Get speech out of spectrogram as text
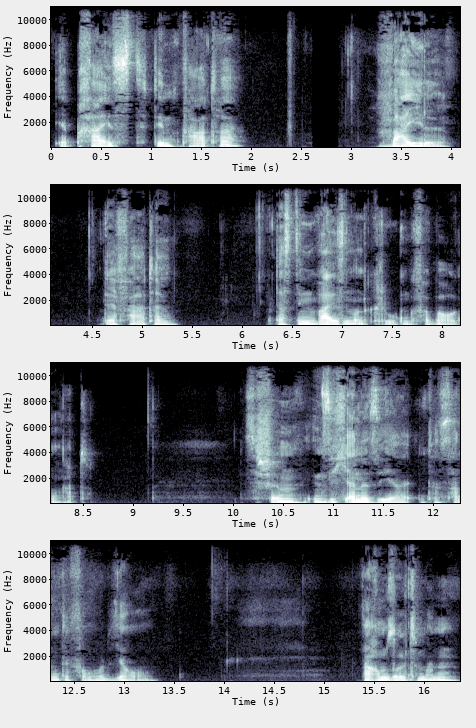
Er preist den Vater, weil der Vater das den Weisen und Klugen verborgen hat. Das ist schon in sich eine sehr interessante Formulierung. Warum sollte man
